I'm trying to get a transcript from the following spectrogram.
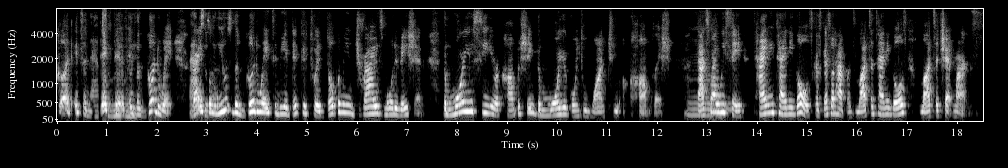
good. It's addictive Absolutely. in the good way, right? So use the good way to be addicted to it. Dopamine drives motivation. The more you see you're accomplishing, the more you're going to want to accomplish. That's why we Mm. say tiny, tiny goals. Because guess what happens? Lots of tiny goals, lots of check marks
